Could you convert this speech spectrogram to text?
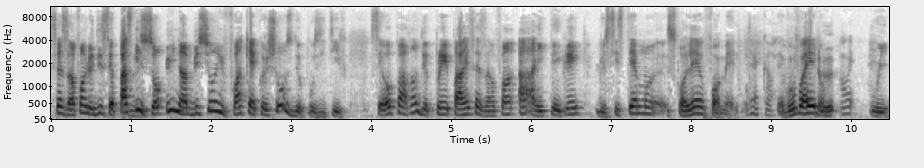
Ces enfants le disent, c'est parce qu'ils ont une ambition, ils voient quelque chose de positif. C'est aux parents de préparer ces enfants à intégrer le système scolaire formel. D'accord. Vous voyez, donc? Oui. Oui.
